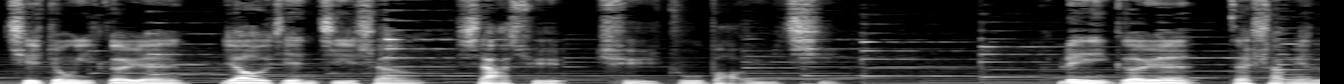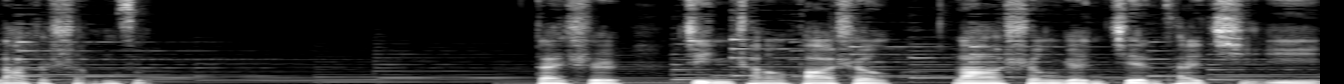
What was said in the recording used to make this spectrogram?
其中一个人腰间系绳下去取珠宝玉器，另一个人在上面拉着绳子。但是，经常发生拉绳人见财起意，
